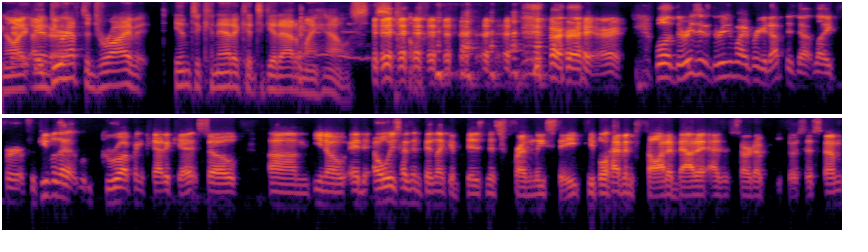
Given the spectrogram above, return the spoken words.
No, I, I, do have to drive it into Connecticut to get out of my house. So. all right, all right. Well, the reason the reason why I bring it up is that like for for people that grew up in Connecticut, so um, you know, it always hasn't been like a business friendly state. People haven't thought about it as a startup ecosystem.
